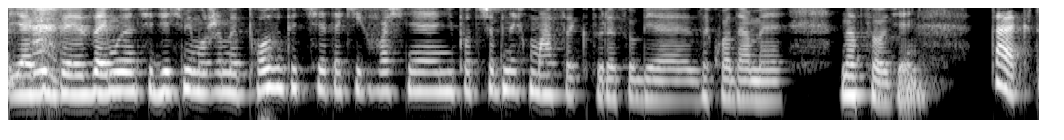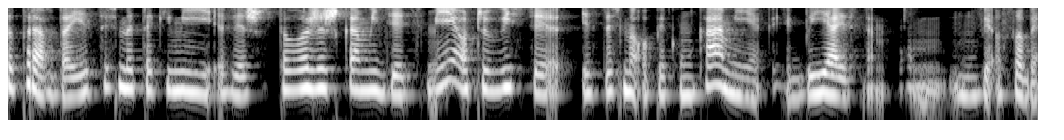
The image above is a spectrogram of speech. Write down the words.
jakby zajmując się dziećmi możemy pozbyć się takich właśnie niepotrzebnych masek, które sobie zakładamy na co dzień. Tak, to prawda. Jesteśmy takimi, wiesz, towarzyszkami dziećmi. Oczywiście jesteśmy opiekunkami, jak, jakby ja jestem, mówię o sobie.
